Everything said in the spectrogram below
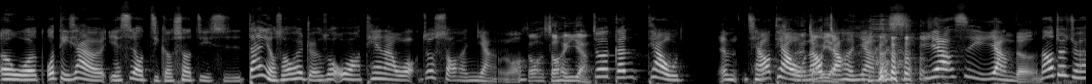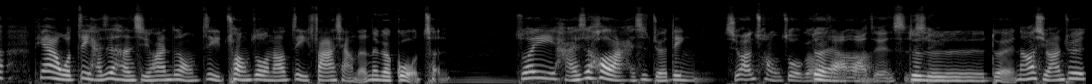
呃，我我底下有也是有几个设计师，但有时候会觉得说，哇，天哪，我就手很痒了，手手很痒，就跟跳舞，嗯，想要跳舞，呃然后脚很痒的一样是一样的，然后就觉得天啊，我自己还是很喜欢这种自己创作，然后自己发想的那个过程，所以还是后来还是决定，喜欢创作跟画画这件事情。对对对对对对，然后喜欢去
